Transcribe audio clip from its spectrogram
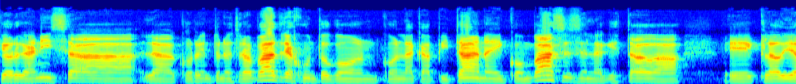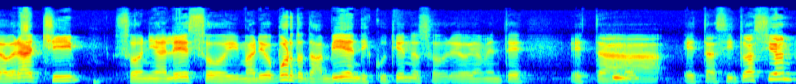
organiza la Corriente Nuestra Patria junto con, la capitana y con bases, en la que estaba eh, Claudia Bracci, Sonia Leso y Mario Porto también discutiendo sobre obviamente esta, esta situación.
